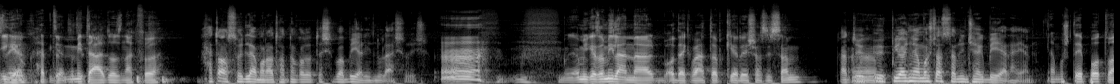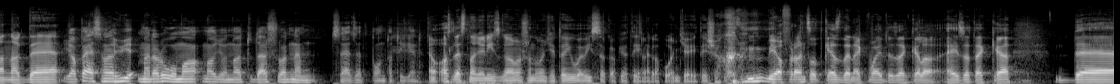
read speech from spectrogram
Igen, Hát igen, mit áldoznak föl? Hát az, hogy lemaradhatnak adott esetben a BL indulásról is. Amíg ez a Milánnál adekvátabb kérdés, azt hiszem. Hát ők, ők pillanatnyilag most azt hiszem nincsenek BL helyen. Ja, most épp ott vannak, de Ja persze, mert a, hülye, mert a Róma nagyon nagy tudásúan nem szerzett pontot, igen. Az lesz nagyon izgalmas, mondom, hogy a Juve visszakapja tényleg a pontjait, és akkor mi a francot kezdenek majd ezekkel a helyzetekkel. De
